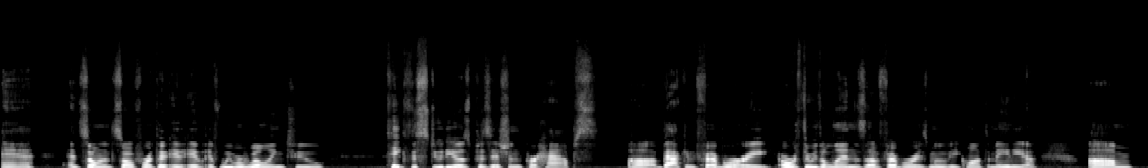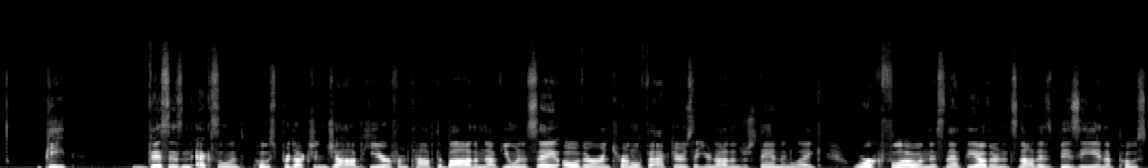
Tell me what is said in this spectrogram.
eh, and so on and so forth. If, if we were willing to take the studio's position, perhaps uh, back in February, or through the lens of February's movie, Quantumania, um, Pete, this is an excellent post production job here from top to bottom. Now, if you want to say, oh, there are internal factors that you're not understanding, like workflow and this and that, the other, and it's not as busy in a post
